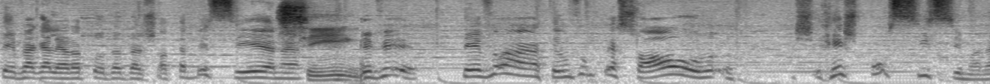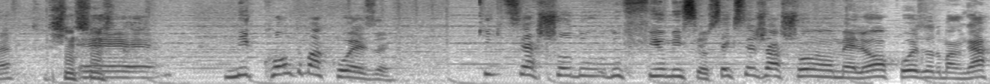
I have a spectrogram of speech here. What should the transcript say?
teve a galera toda da JBC, né? Sim. Teve, teve, uma, teve um pessoal responsíssima, né? é, me conta uma coisa, que, que você achou do, do filme em si? Eu sei que você já achou a melhor coisa do mangá,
